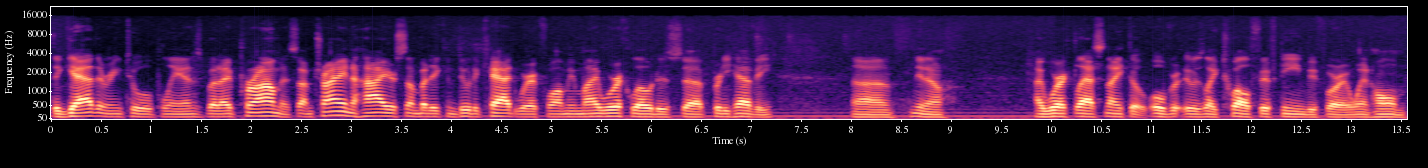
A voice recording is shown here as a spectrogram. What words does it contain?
the gathering tool plans, but I promise I'm trying to hire somebody that can do the CAD work for me. My workload is uh, pretty heavy. Uh, you know, I worked last night over. It was like 12:15 before I went home.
